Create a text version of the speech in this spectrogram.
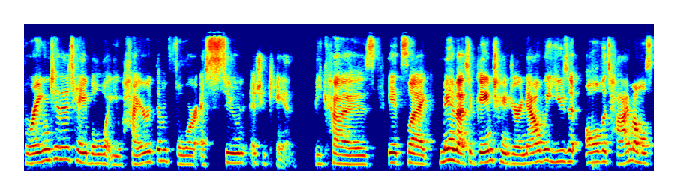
bring to the table what you hired them for as soon as you can because it's like, man, that's a game changer. Now we use it all the time. Almost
